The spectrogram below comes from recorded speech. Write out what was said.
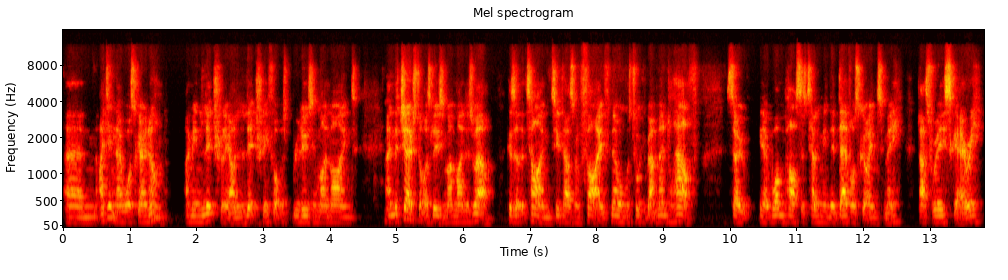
Um, I didn't know what's going on. I mean, literally, I literally thought I was losing my mind. And the church thought I was losing my mind as well, because at the time, 2005, no one was talking about mental health. So, you know, one pastor's telling me the devil's got into me. That's really scary.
